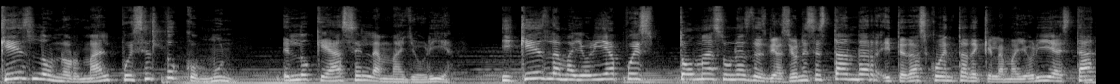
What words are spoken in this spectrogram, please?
¿Qué es lo normal? Pues es lo común, es lo que hace la mayoría. ¿Y qué es la mayoría? Pues tomas unas desviaciones estándar y te das cuenta de que la mayoría está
